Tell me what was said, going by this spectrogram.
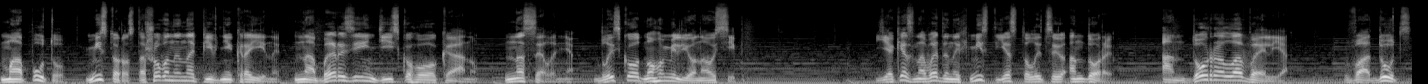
Мапуту місто розташоване на півдні країни, на березі Індійського океану. Населення близько 1 мільйона осіб. Яке з наведених міст є столицею Андори? Андора Лавелья, Вадуц,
